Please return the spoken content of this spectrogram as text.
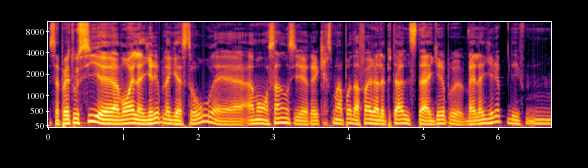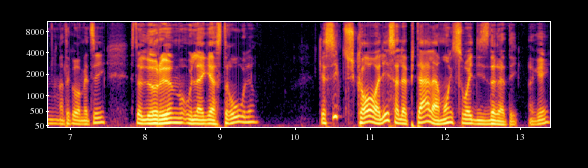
ça peut être aussi euh, avoir la grippe, la gastro. Euh, à mon sens, il n'y aurait quasiment pas d'affaire à l'hôpital si c'était la grippe. euh, Ben, la grippe, des, en tout cas, mais tu sais, c'était le rhume ou la gastro, là. Qu'est-ce que tu calisses à l'hôpital à moins que tu sois déshydraté, OK?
